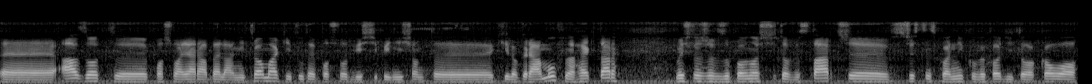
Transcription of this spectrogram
e, azot, e, poszła Jarabela Nitromak i tutaj poszło 250 kg na hektar. Myślę, że w zupełności to wystarczy. W czystym składniku wychodzi to około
